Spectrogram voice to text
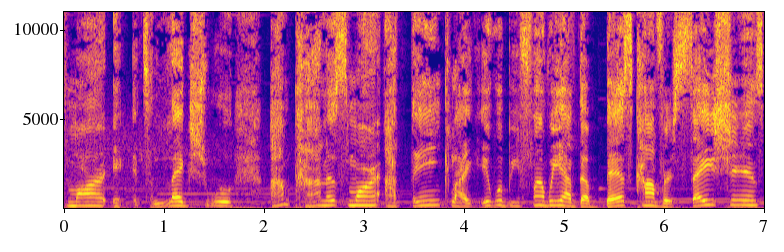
smart and intellectual. I'm kind of smart, I think. Like, it would be fun. We have the best conversations.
